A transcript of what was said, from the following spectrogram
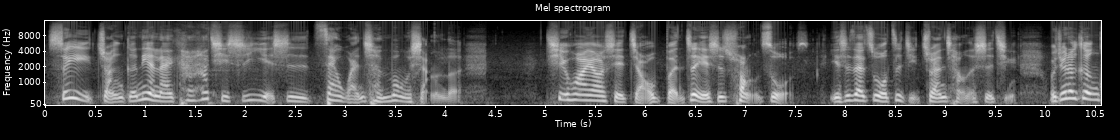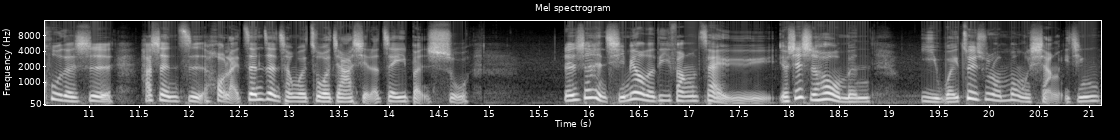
所以转个念来看，她其实也是在完成梦想了。企划要写脚本，这也是创作，也是在做自己专长的事情。我觉得更酷的是，他甚至后来真正成为作家，写了这一本书。人生很奇妙的地方在于，有些时候我们以为最初的梦想已经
